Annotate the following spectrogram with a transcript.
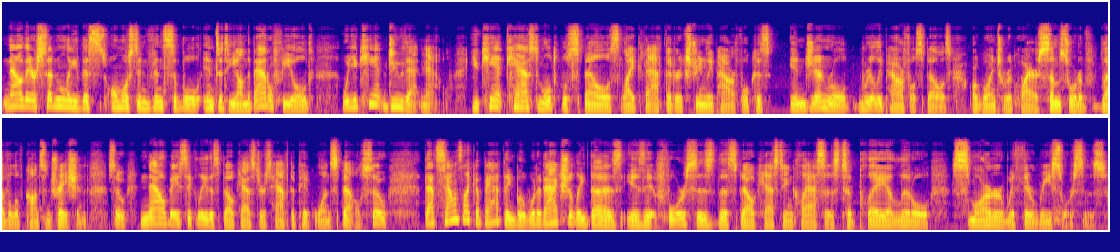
now they're suddenly this almost invincible entity on the battlefield. Well, you can't do that now. You can't cast multiple spells like that that are extremely powerful because in general, really powerful spells are going to require some sort of level of concentration. So now basically the spellcasters have to pick one spell. So that sounds like a bad thing, but what it actually does is it forces the spellcasting classes to play a little smarter with their resources.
